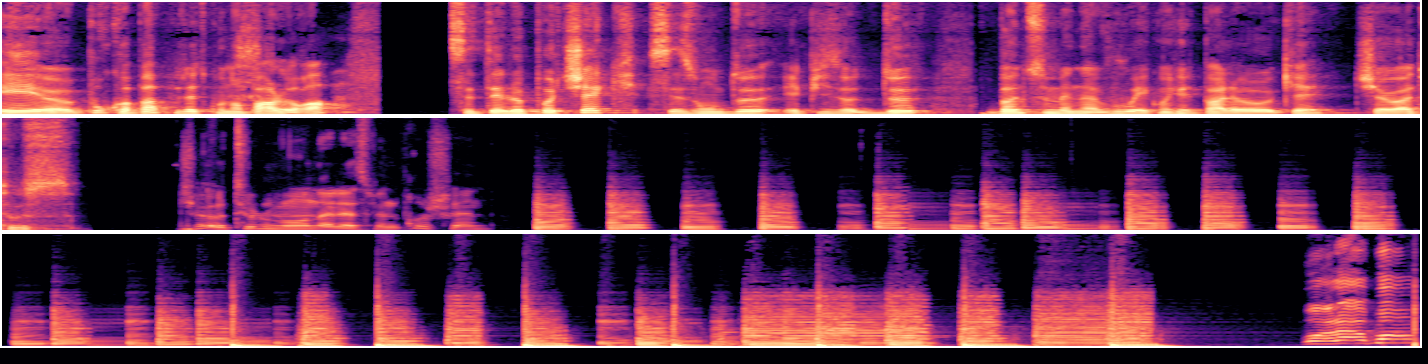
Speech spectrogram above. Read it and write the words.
et euh, pourquoi pas, peut-être qu'on en parlera. C'était le Podcheck saison 2, épisode 2. Bonne semaine à vous et continuez de parler au hockey. Ciao à tous. Ciao tout le monde, à la semaine prochaine. What I want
